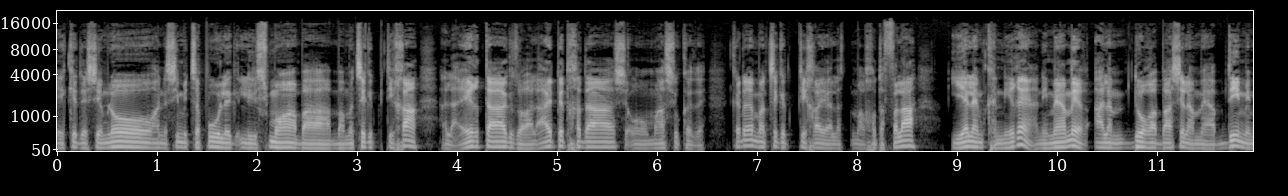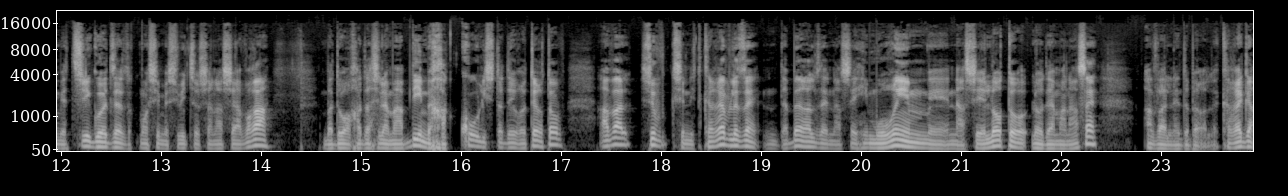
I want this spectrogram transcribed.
אה, כדי שהם לא אנשים יצפו לשמוע במצגת פתיחה על האיירטאגס או על אייפד חדש או משהו כזה. כנראה מצגת פתיחה היא על מערכות הפעלה יהיה להם כנראה אני מהמר על הדור הבא של המעבדים הם יציגו את זה זה כמו שהם השוויצו שנה שעברה. בדור החדש של המעבדים הכל יסתדר יותר טוב אבל שוב כשנתקרב לזה נדבר על זה נעשה הימורים אה, נעשה לוטו לא יודע מה נעשה אבל נדבר על זה כרגע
